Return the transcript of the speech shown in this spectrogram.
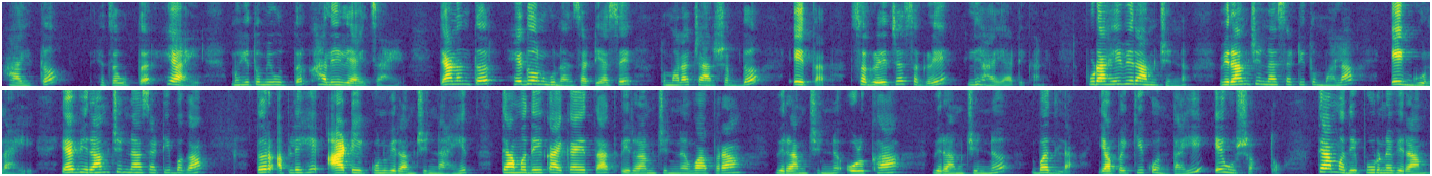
हा इथं ह्याचं उत्तर हे आहे. मग हे तुम्ही उत्तर खाली लिहायचं आहे. त्यानंतर हे दोन गुणांसाठी असे तुम्हाला चार शब्द येतात. सगळेच्या सगळे लिहा या ठिकाणी. पुढं आहे विरामचिन्ह विरामचिन्हासाठी तुम्हाला एक गुण आहे. या विरामचिन्हासाठी बघा तर आपले हे आठ एकूण विरामचिन्ह आहेत. त्यामध्ये काय काय येतात? विरामचिन्ह वापरा विरामचिन्ह ओळखा विरामचिन्ह बदला. यापैकी कोणताही येऊ शकतो. त्यामध्ये पूर्णविराम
